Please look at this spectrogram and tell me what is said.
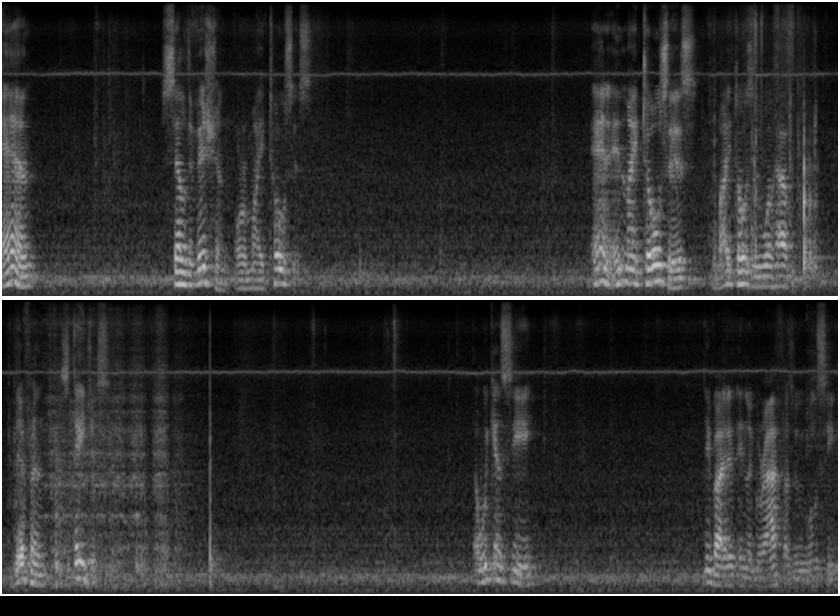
and cell division or mitosis. And in mitosis, mitosis will have different stages. We can see divided in a graph as we will see.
